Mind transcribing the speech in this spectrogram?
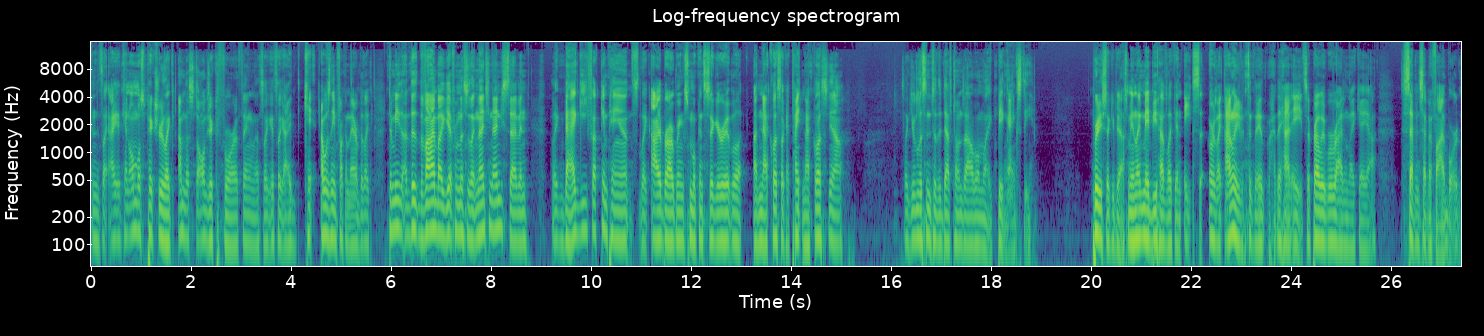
And it's like I can almost picture like I'm nostalgic for a thing that's like it's like I can't I wasn't even fucking there, but like to me the the vibe I get from this is like 1997, like baggy fucking pants, like eyebrow ring, smoking cigarette with a necklace, like a tight necklace, you know. It's like you're listening to the Deftones album, like being angsty pretty sick if you ask me. And like maybe you have like an eight or like I don't even think they they had eights. They probably were riding like a uh, seven seven five board.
